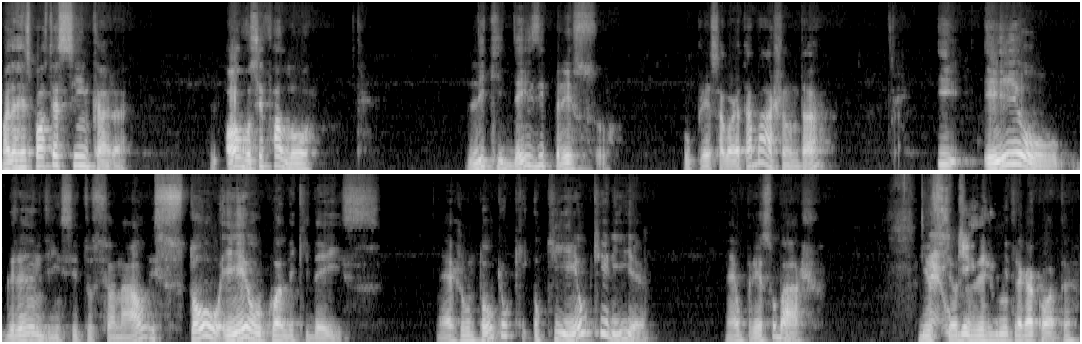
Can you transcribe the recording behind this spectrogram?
Mas a resposta é sim, cara. Ó, oh, você falou. Liquidez e preço. O preço agora tá baixo, não tá? E eu, grande institucional, estou eu com a liquidez. Né? Juntou o que, eu, o que eu queria. Né? O preço baixo. E é, o seu o que... desejo de me entregar a cota.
